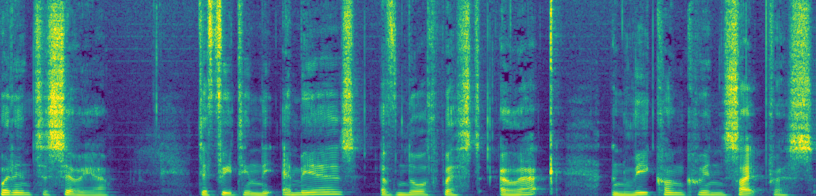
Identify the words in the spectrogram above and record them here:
well into Syria defeating the emirs of northwest Iraq and reconquering Cyprus.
